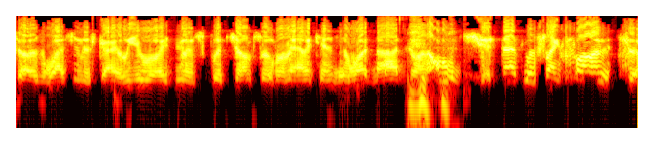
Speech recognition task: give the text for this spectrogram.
so I was watching this guy Leroy doing split jumps over mannequins and whatnot, going, "Holy shit, that looks like fun!" So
